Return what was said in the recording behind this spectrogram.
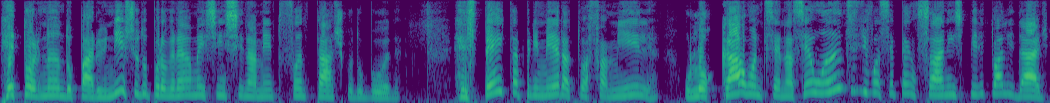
retornando para o início do programa esse ensinamento fantástico do Buda. Respeita primeiro a tua família, o local onde você nasceu, antes de você pensar em espiritualidade,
